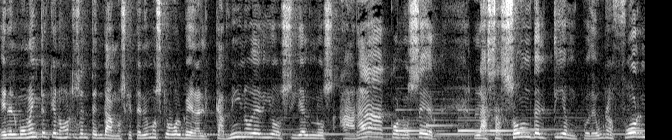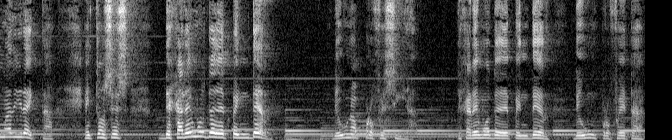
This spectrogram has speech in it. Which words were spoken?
en el momento en que nosotros entendamos que tenemos que volver al camino de Dios y Él nos hará conocer la sazón del tiempo de una forma directa, entonces dejaremos de depender de una profecía, dejaremos de depender de un profeta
